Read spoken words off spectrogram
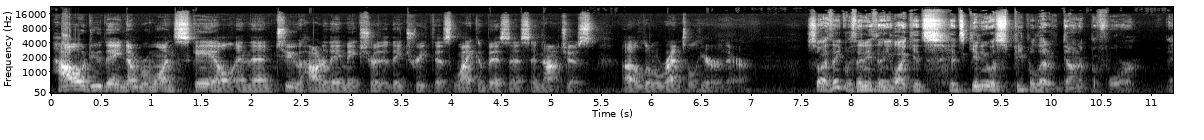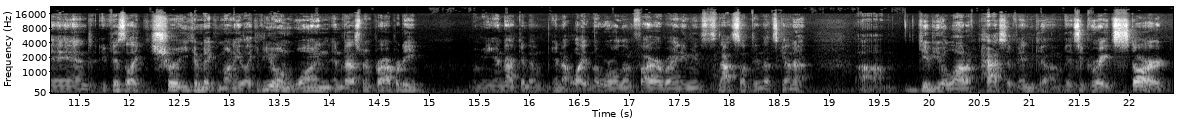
how do they, number one, scale? And then, two, how do they make sure that they treat this like a business and not just a little rental here or there? So, I think with anything, like it's, it's getting with people that have done it before. And because, like, sure, you can make money. Like, if you own one investment property, I mean, you're not gonna, you're not lighting the world on fire by any means. It's not something that's gonna um, give you a lot of passive income. It's a great start,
